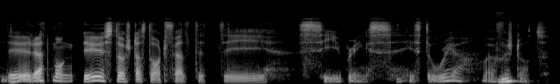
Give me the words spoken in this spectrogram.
Det är rätt många, det är ju största startfältet i Sebrings historia vad jag har Mm. förstått.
